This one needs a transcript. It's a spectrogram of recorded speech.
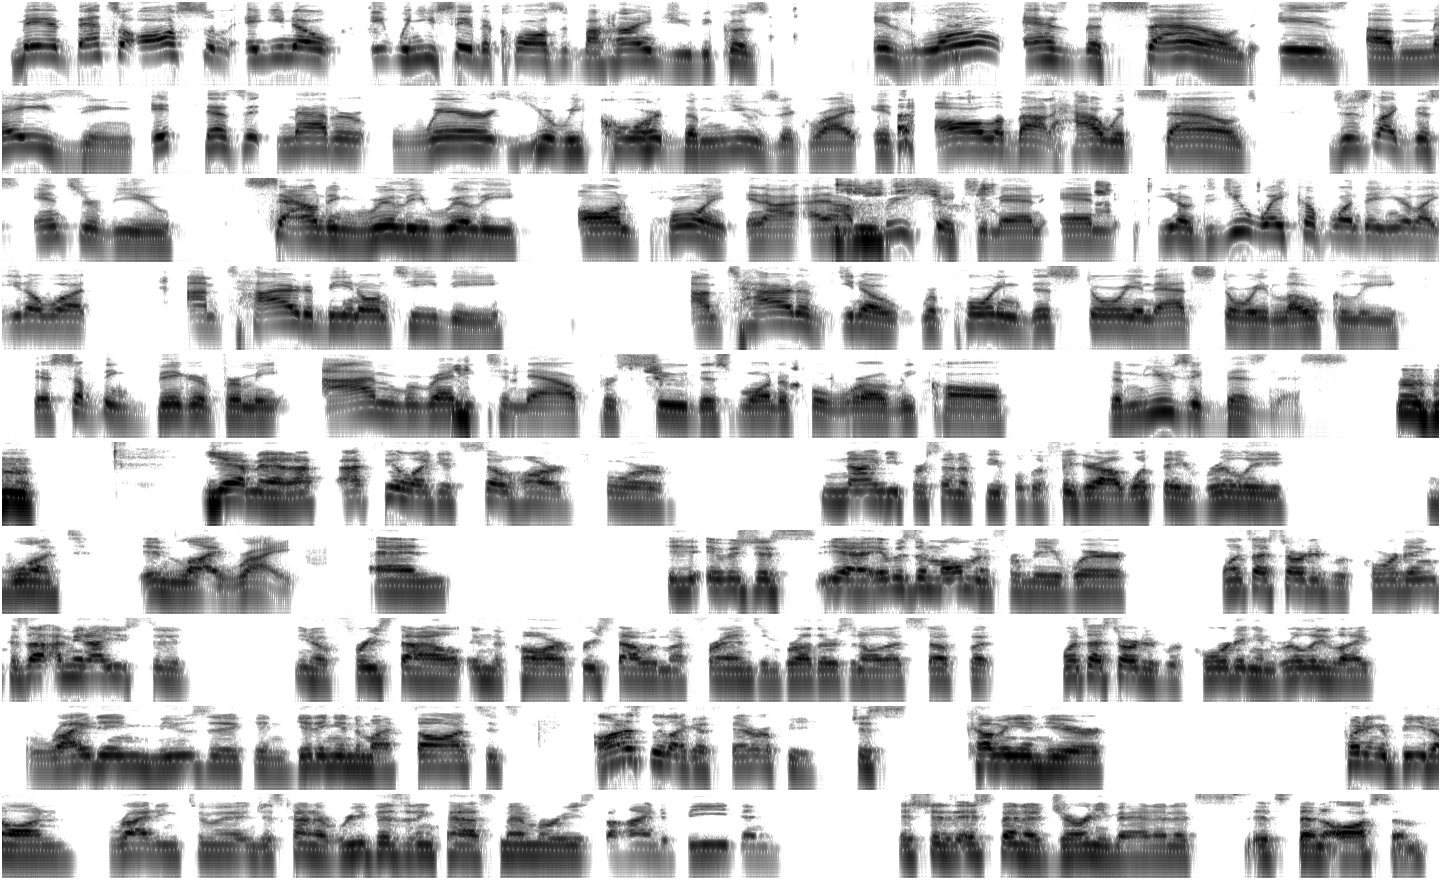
Man, that's awesome. And you know, it, when you say the closet behind you, because as long as the sound is amazing, it doesn't matter where you record the music, right? It's all about how it sounds, just like this interview sounding really, really on point. And I, and I appreciate you, man. And, you know, did you wake up one day and you're like, you know what? I'm tired of being on TV. I'm tired of, you know, reporting this story and that story locally. There's something bigger for me. I'm ready to now pursue this wonderful world we call the music business. hmm Yeah, man. I, I feel like it's so hard for 90% of people to figure out what they really want in life. Right. And it, it was just, yeah, it was a moment for me where once I started recording, because I, I mean, I used to, you know, freestyle in the car, freestyle with my friends and brothers and all that stuff. But once I started recording and really like writing music and getting into my thoughts, it's honestly like a therapy, just coming in here, putting a beat on, writing to it, and just kind of revisiting past memories behind a beat. And it's just, it's been a journey, man. And it's, it's been awesome.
